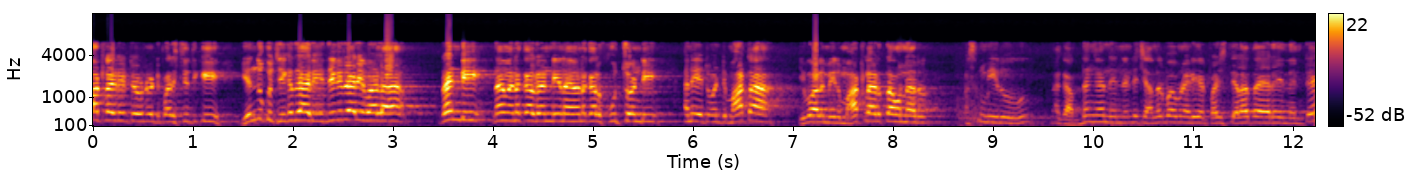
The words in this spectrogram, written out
మాట్లాడేటటువంటి పరిస్థితికి ఎందుకు దిగదారి దిగదారి ఇవాళ? రండి నా వెనకాల రండి నా వెనకాల కూర్చోండి అనేటువంటి మాట ఇవాళ మీరు మాట్లాడుతూ ఉన్నారు. అసలు మీరు నాకు అర్థం కాదు ఏంటంటే చంద్రబాబు నాయుడు గారి పరిస్థితి ఎలా తయారైందంటే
